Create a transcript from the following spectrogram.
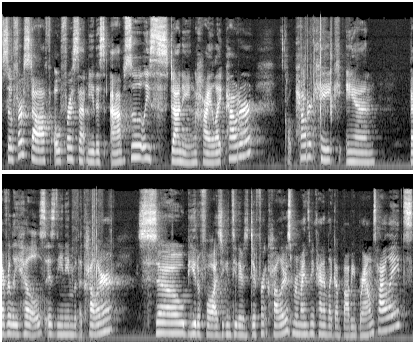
So first off, Ofra sent me this absolutely stunning highlight powder. It's called Powder Cake and Beverly Hills is the name of the color. So beautiful. As you can see, there's different colors. Reminds me kind of like of Bobbi Brown's highlights.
